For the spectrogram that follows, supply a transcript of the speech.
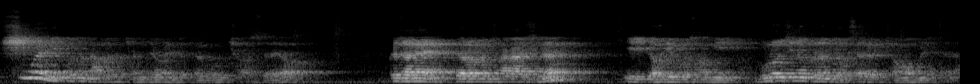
힘을 믿고서 나가서 전쟁을 해서 결국 졌어요. 그 전에 여러분 잘 아시는 이 여리고 성이 무너지는 그런 역사를 경험을 했잖아요.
